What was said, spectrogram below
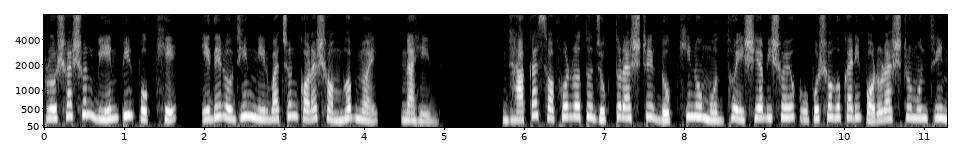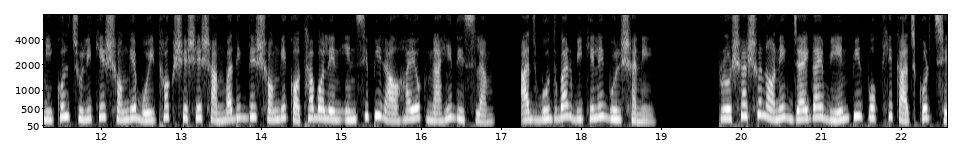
প্রশাসন বিএনপির পক্ষে এদের অধীন নির্বাচন করা সম্ভব নয়, নাহিদ। ঢাকা সফররত যুক্তরাষ্ট্রের দক্ষিণ ও মধ্য এশিয়া বিষয়ক উপসহকারী পররাষ্ট্রমন্ত্রী নিকোল চুলিকের সঙ্গে বৈঠক শেষে সাংবাদিকদের সঙ্গে কথা বলেন এনসিপির আহ্বায়ক নাহিদ ইসলাম। আজ বুধবার বিকেলে গুলশানে। প্রশাসন অনেক জায়গায় বিএনপির পক্ষে কাজ করছে,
